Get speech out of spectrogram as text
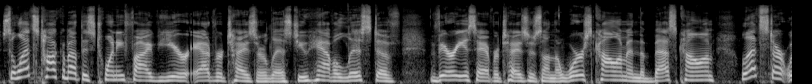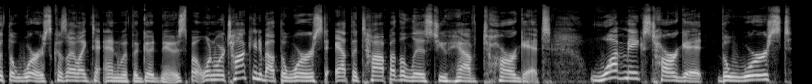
So let's talk about this 25 year advertiser list. You have a list of various advertisers on the worst column and the best column. Let's start with the worst because I like to end with the good news. But when we're talking about the worst, at the top of the list, you have Target. What makes Target the worst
